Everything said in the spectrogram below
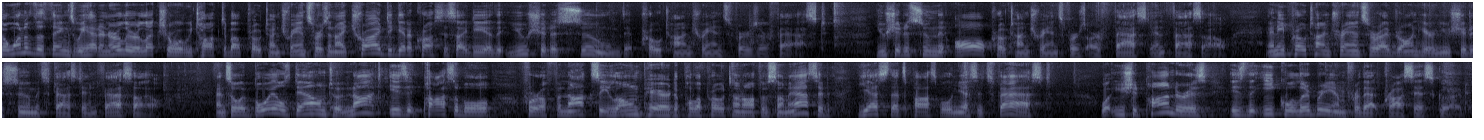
So one of the things, we had an earlier lecture where we talked about proton transfers, and I tried to get across this idea that you should assume that proton transfers are fast. You should assume that all proton transfers are fast and facile. Any proton transfer I've drawn here, you should assume it's fast and facile. And so it boils down to not is it possible for a phenoxy lone pair to pull a proton off of some acid. Yes, that's possible, and yes, it's fast. What you should ponder is, is the equilibrium for that process good?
